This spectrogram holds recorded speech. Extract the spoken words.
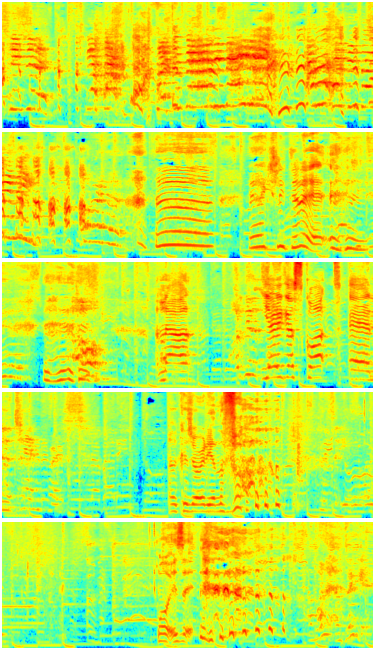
Actually did it. I'm a happy baby. I'm a happy baby. Oh my god. I actually did it. Oh, now, yoga squat and. Oh, because you're already on the floor. Or is it? I want it. I'm doing it?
